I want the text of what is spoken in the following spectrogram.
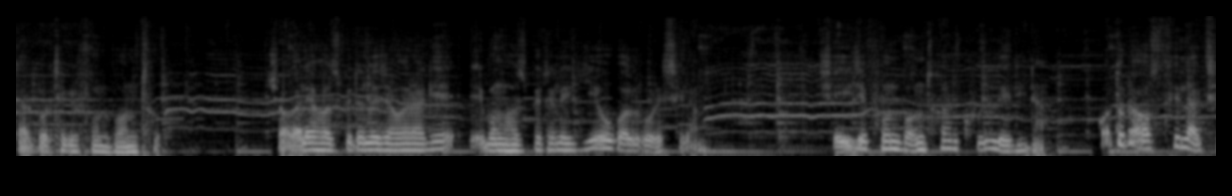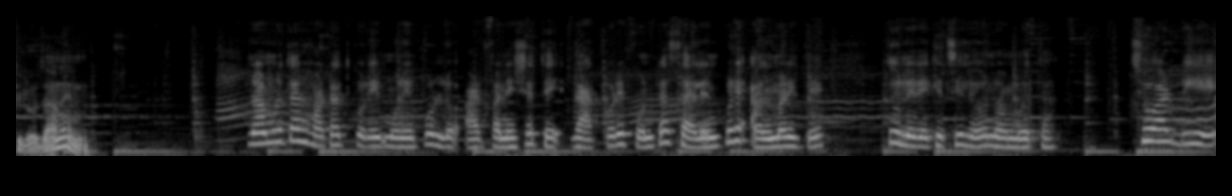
তারপর থেকে ফোন বন্ধ। সকালে হসপিটালে যাওয়ার আগে এবং হসপিটালে গিয়েও কল করেছিলাম। সেই যে ফোন বন্ধ আর খুললেনই না কতটা অস্থির লাগছিল জানেন? নম্রতার হঠাৎ করে মনে পড়ল আরফানের সাথে রাগ করে ফোনটা সাইলেন্ট করে আলমারিতে তুলে রেখেছিল নম্রতা। ছোয়ার বিয়ে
